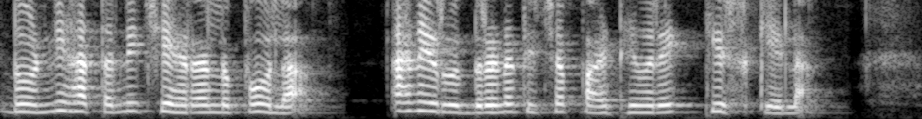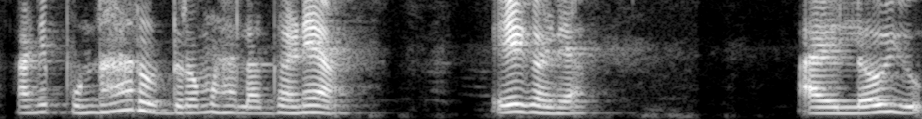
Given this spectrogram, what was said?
दोन्ही हातांनी चेहरा लपवला आणि रुद्रनं तिच्या पाठीवर एक किस केला. आणि पुन्हा रुद्र म्हणाला गण्या ए गण्या आय लव यू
